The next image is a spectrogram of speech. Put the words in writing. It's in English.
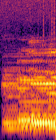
Bye.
